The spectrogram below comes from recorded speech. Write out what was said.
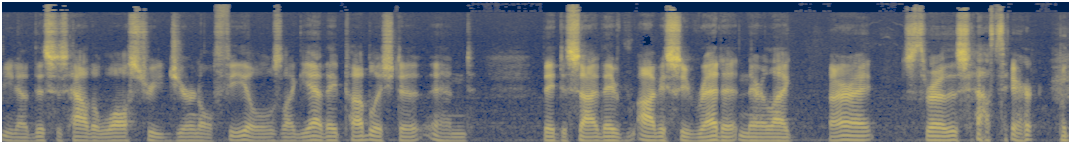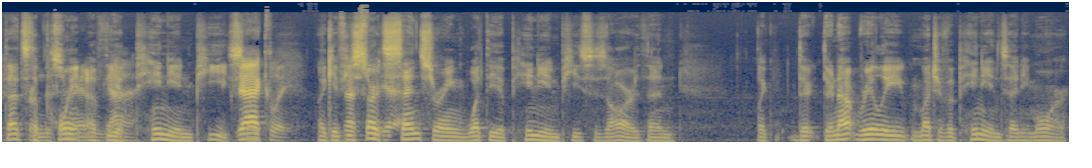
you know, this is how the Wall Street Journal feels. Like, yeah, they published it and they decide they've obviously read it and they're like, all right, let's throw this out there. But that's the point of the guy. opinion piece. Exactly. Like, if you start yeah. censoring what the opinion pieces are, then like they're they're not really much of opinions anymore.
